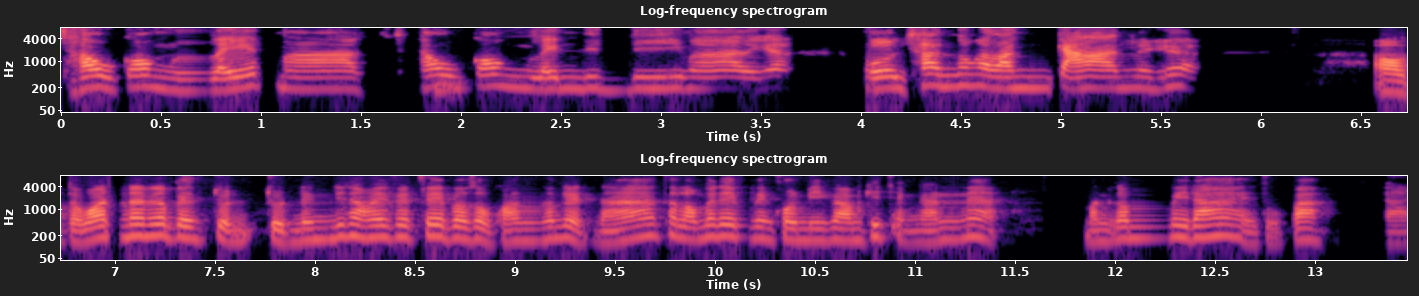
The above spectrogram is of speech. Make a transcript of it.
เช่ากล้องเลนส์มา เช่ากล้องเลนส์ดีๆมาอะไรเงี้ย production ต้องอลังการอะไรเงี้ยเอาแต่ว่านั่นก็เป็นจุดจุดหนึ่งที่ทำให้เฟ็ดเฟ่ประสบความสำเร็จนะ ถ้าเราไม่ได้เป็นคนมีความคิดอย่างนั้นเนี่ย มันก็ไม่ได้ถูกปะใช่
